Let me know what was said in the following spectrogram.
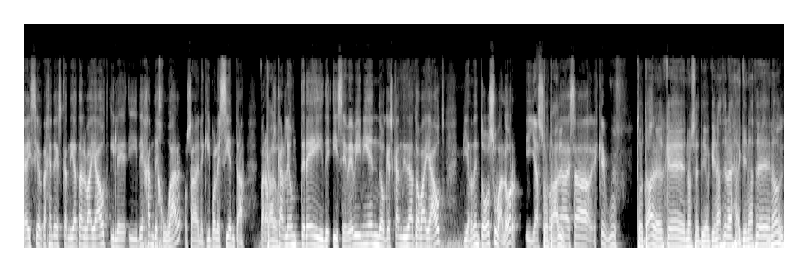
hay cierta gente que es candidata al buyout y, le, y dejan de jugar, o sea, el equipo le sienta para buscarle un trade y se ve viniendo que es candidato a buyout, pierden todo su valor. Y ya solo Total. esa. Es que. Total, es que no sé, tío. ¿Quién hace, quién hace, no?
